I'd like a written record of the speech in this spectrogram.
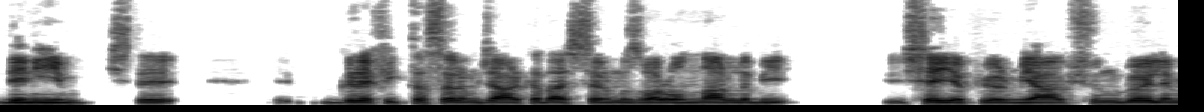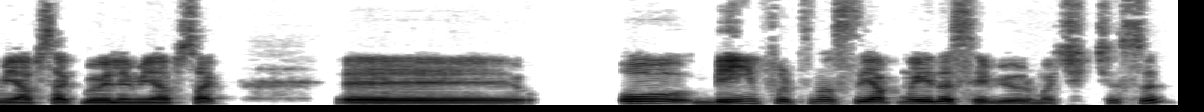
deneyeyim. İşte grafik tasarımcı arkadaşlarımız var. Onlarla bir şey yapıyorum. Ya şunu böyle mi yapsak, böyle mi yapsak? Ee, o beyin fırtınası yapmayı da seviyorum açıkçası.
